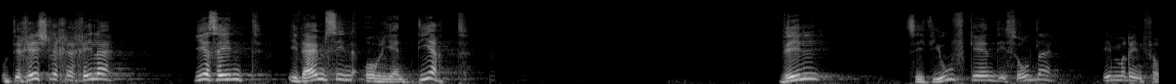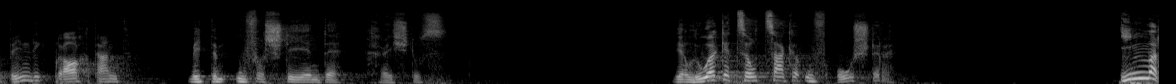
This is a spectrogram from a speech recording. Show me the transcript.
Und die christlichen Kirche die sind in dem Sinn orientiert, weil sie die aufgehende Sonne immer in Verbindung gebracht haben mit dem auferstehenden Christus. Wir schauen sozusagen auf Ostern. Immer,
